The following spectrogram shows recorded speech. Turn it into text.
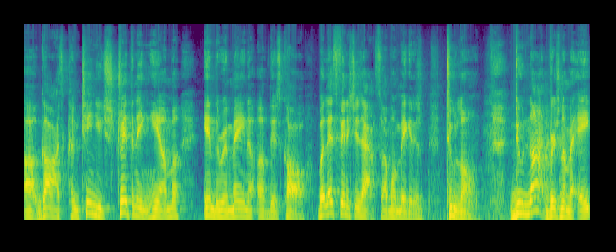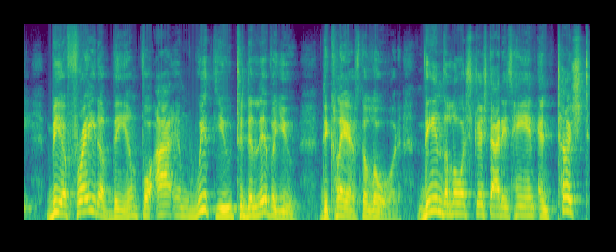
uh, God's continued strengthening him in the remainder of this call. But let's finish this out. So I won't make it too long. Do not, verse number eight, be afraid of them, for I am with you to deliver you, declares the Lord. Then the Lord stretched out his hand and touched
